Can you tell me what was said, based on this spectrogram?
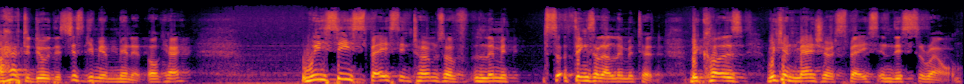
I have to do this. Just give me a minute, okay? We see space in terms of limit, things that are limited because we can measure space in this realm.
